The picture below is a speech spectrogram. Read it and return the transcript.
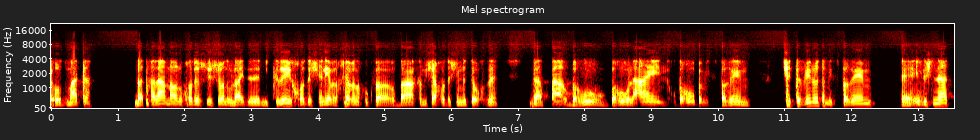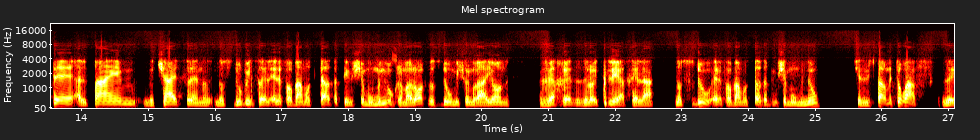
עוד מטה. בהתחלה אמרנו חודש ראשון, אולי זה מקרי, חודש שני, אבל עכשיו אנחנו כבר ארבעה, חמישה חודשים לתוך זה, והפער ברור, ברור לעין, הוא ברור במספרים. שתבינו את המספרים, אה, אם בשנת 2019 אה, נוסדו בישראל 1,400 סטארט-אפים שמומנו, כלומר לא רק נוסדו מישהו עם רעיון ואחרי זה זה לא הצליח, אלא נוסדו 1,400 סטארט-אפים שמומנו, שזה מספר מטורף, זה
